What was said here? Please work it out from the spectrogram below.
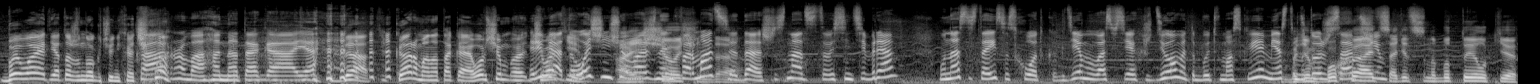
бывает, я тоже много чего не хочу. Карма, она такая. Да, карма она такая. В общем, э, Ребята, чуваки... очень еще А важная еще очень, информация. да. да. 16 сентября у нас состоится сходка, где мы вас всех ждем. Это будет в Москве. Место Будем мы тоже бухать, сообщим. садиться на бутылки,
